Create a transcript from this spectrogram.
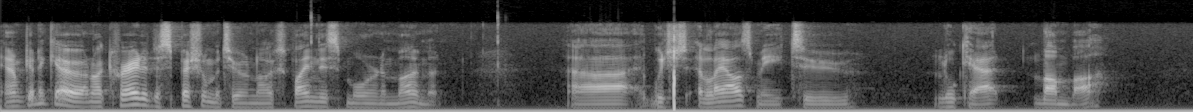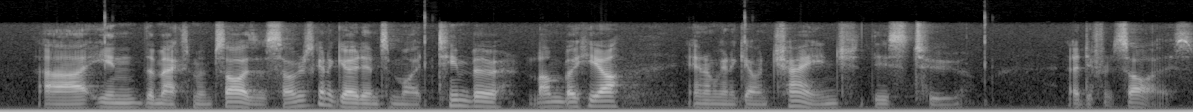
And I'm going to go, and I created a special material, and I'll explain this more in a moment, uh, which allows me to look at lumber uh, in the maximum sizes. So I'm just going to go down to my timber lumber here, and I'm going to go and change this to a different size.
